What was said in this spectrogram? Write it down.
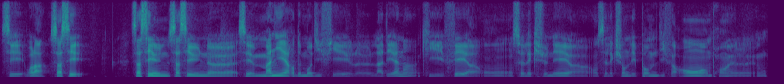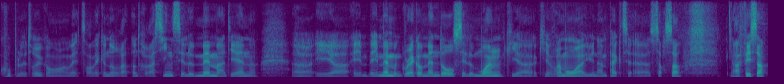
c'est voilà, ça c'est ça c'est une ça c'est une c'est une manière de modifier l'ADN qui est fait, on, euh, sélectionne, on sélectionne les pommes différents, on prend, euh, on coupe le truc, on met avec une autre racine, c'est le même ADN. Euh, et, et, même Gregor Mendel, c'est le moine qui qui a vraiment eu un impact sur ça a fait ça.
